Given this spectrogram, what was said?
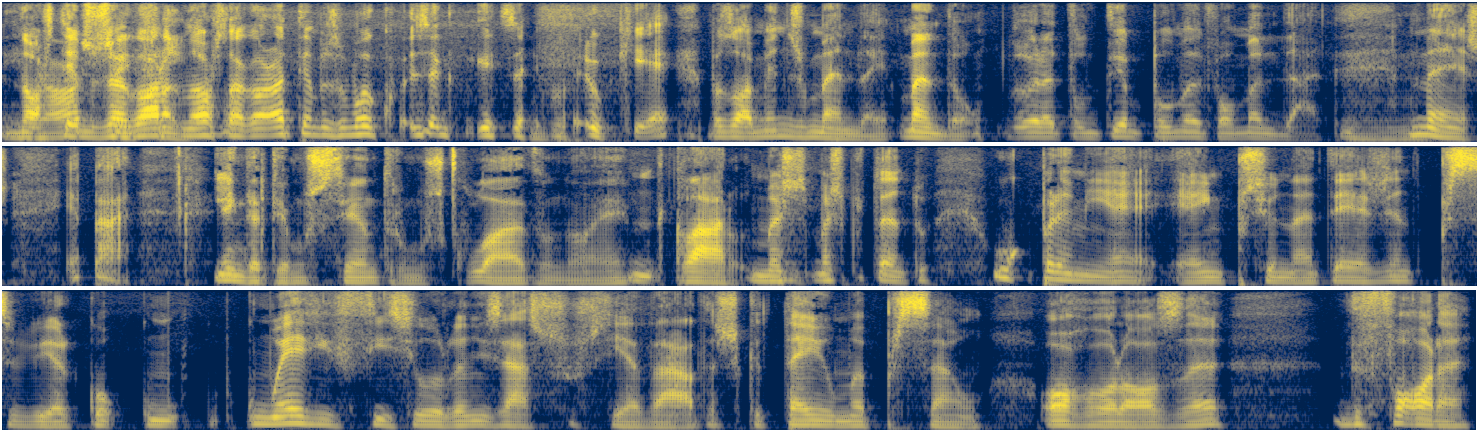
E nós, nós, temos agora, nós agora temos uma coisa que ninguém sabe o que é, mas ao menos mandem. Mandam. Durante um tempo, pelo menos vão mandar. Uhum. Mas, é pá. Ainda temos centro musculado, não é? Hum, claro, mas, mas portanto, o que para mim é, é impressionante é a gente perceber como, como é difícil organizar sociedades que têm uma pressão horrorosa de fora.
